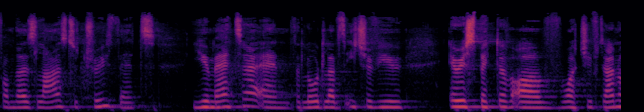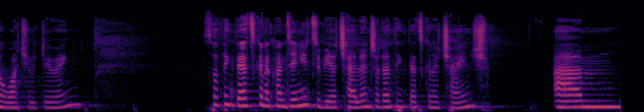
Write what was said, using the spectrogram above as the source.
from those lies to truth that you matter and the Lord loves each of you, irrespective of what you've done or what you're doing. So I think that's going to continue to be a challenge. I don't think that's going to change. Um,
